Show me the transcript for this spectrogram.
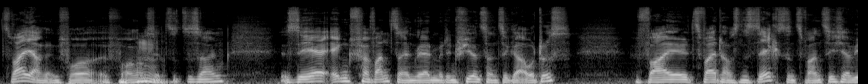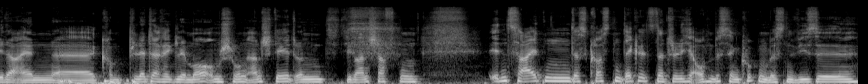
zwei Jahre im Vor äh, Voraus mhm. jetzt sozusagen, sehr eng verwandt sein werden mit den 24er Autos, weil 2026 ja wieder ein äh, kompletter Reglementumschwung ansteht und die Mannschaften in Zeiten des Kostendeckels natürlich auch ein bisschen gucken müssen, wie sie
